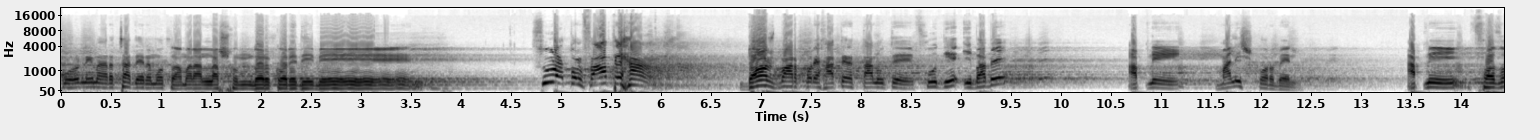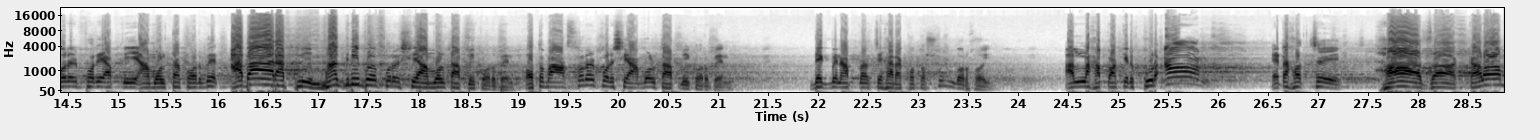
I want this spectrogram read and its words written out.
পূর্ণিমার চাঁদের মতো আমার আল্লাহ সুন্দর করে দিবেন। সূরাতুল ফাতিহা দশ বার করে হাতের তালুতে ফু দিয়ে এভাবে আপনি মালিশ করবেন। আপনি ফজরের পরে আপনি আমলটা করবেন, আবার আপনি মাগরিবের পরে সে আমলটা আপনি করবেন, অথবা আসরের পরে সে আমলটা আপনি করবেন। দেখবেন আপনার চেহারা কত সুন্দর হয়। আল্লাহ পাকের কোরআন, এটা হচ্ছে, হাজা কালাম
